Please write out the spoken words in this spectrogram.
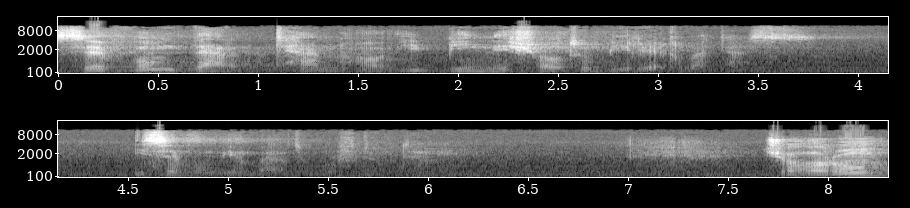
سوم در تنهایی بی نشاط و بی رقبت است. این سومیان براتون گفته بودم. چهارم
